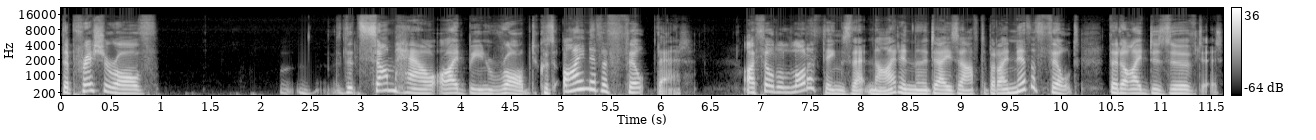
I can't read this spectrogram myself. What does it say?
the pressure of that somehow I'd been robbed, because I never felt that. I felt a lot of things that night and the days after, but I never felt that I deserved it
